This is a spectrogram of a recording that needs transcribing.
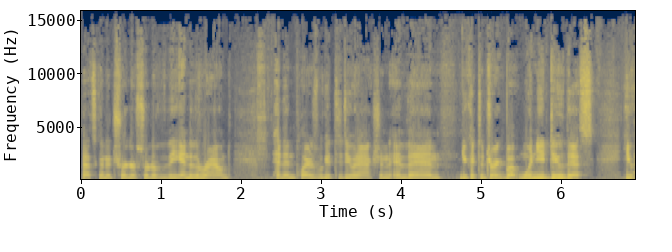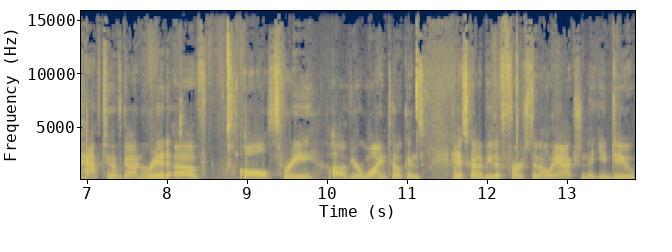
that's going to trigger sort of the end of the round, and then players will get to do an action, and then you get to drink. But when you do this, you have to have gotten rid of all three of your wine tokens, and it's got to be the first and only action that you do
